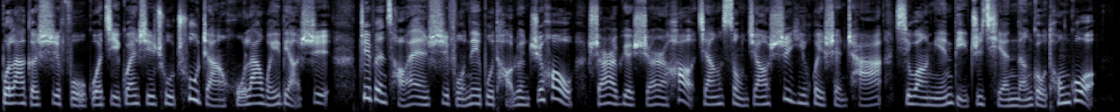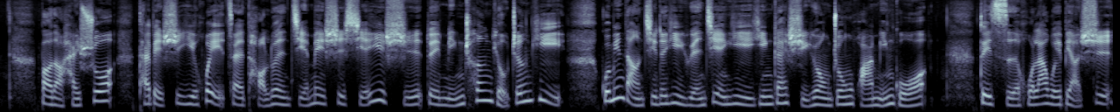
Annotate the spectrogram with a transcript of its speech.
布拉格市府国际关系处处长胡拉维表示，这份草案市府内部讨论之后，十二月十二号将送交市议会审查，希望年底之前能够通过。报道还说，台北市议会在讨论姐妹市协议时，对名称有争议。国民党籍的议员建议应该使用“中华民国”。对此，胡拉维表示，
